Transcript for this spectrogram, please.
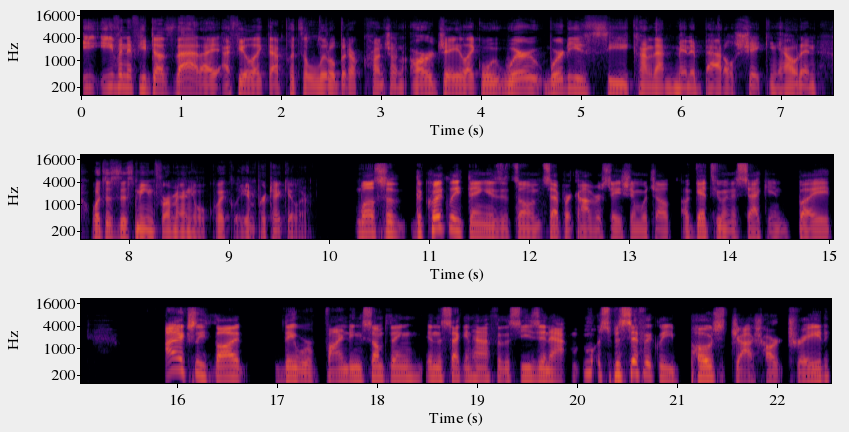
E- even if he does that, I, I feel like that puts a little bit of crunch on RJ. Like, wh- where where do you see kind of that minute battle shaking out, and what does this mean for Immanuel Quickley in particular? Well, so the Quickley thing is its own separate conversation, which I'll I'll get to in a second. But I actually thought they were finding something in the second half of the season, at, specifically post Josh Hart trade.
